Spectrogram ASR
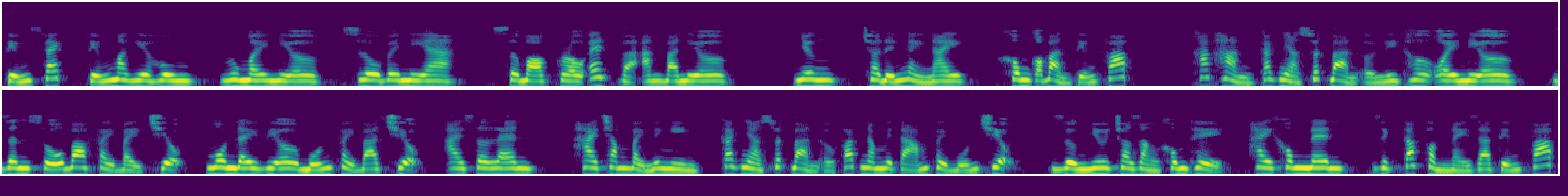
tiếng Séc, tiếng Magyar Hung, Romania, Slovenia, Serbocroat và Albania. Nhưng, cho đến ngày nay, không có bản tiếng Pháp. Khác hẳn các nhà xuất bản ở Lithuania, dân số 3,7 triệu, Moldavia 4,3 triệu, Iceland 270.000, các nhà xuất bản ở Pháp 58,4 triệu, dường như cho rằng không thể, hay không nên, dịch tác phẩm này ra tiếng Pháp.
